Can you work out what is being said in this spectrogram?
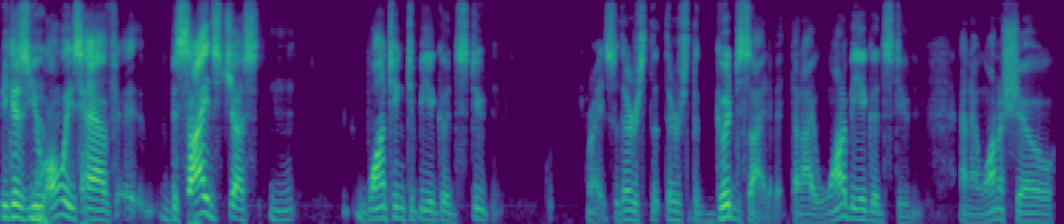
because you Yeah. always have, uh, besides just wanting to be a good student, right? So there's the, there's the good side of it that I want to be a good student, and I want to show,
